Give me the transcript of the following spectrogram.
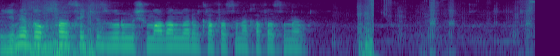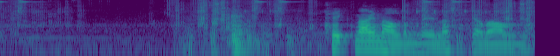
Yine 98 vurmuşum adamların kafasına kafasına. Tek 9 aldım beyler ya da almıyorum.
